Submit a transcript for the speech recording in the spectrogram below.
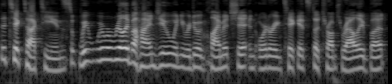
the TikTok teens. We we were really behind you when you were doing climate shit and ordering tickets to Trump's rally, but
